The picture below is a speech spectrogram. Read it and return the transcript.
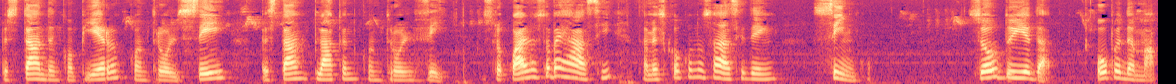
bestanden kopiëren, ctrl C, bestand plakken, ctrl V. Dus lo cual nos bij hasi, is ook nos hasi ding 5. Zo doe je dat. Open de map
